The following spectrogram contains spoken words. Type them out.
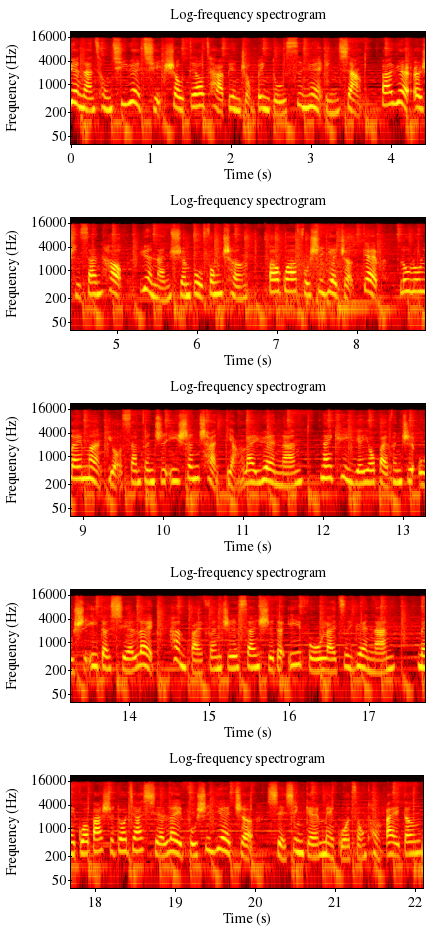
越南从七月起受 Delta 变种病毒肆虐影响，八月二十三号，越南宣布封城，包括服饰业者 Gap、Lululemon 有三分之一生产仰赖越南，Nike 也有百分之五十一的鞋类和百分之三十的衣服来自越南。美国八十多家鞋类服饰业者写信给美国总统拜登，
